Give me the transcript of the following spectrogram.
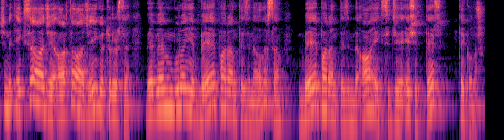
Şimdi eksi AC artı AC'yi götürürse ve ben burayı B parantezine alırsam B parantezinde A eksi C eşittir tek olur.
